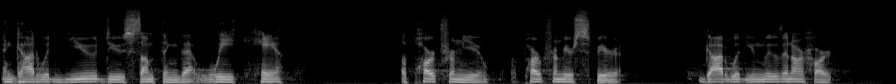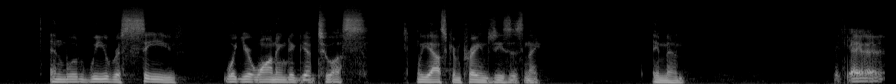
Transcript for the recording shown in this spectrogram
And God, would you do something that we can't apart from you, apart from your spirit? God, would you move in our heart? And would we receive what you're wanting to give to us? We ask and pray in Jesus' name. Amen. Amen.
